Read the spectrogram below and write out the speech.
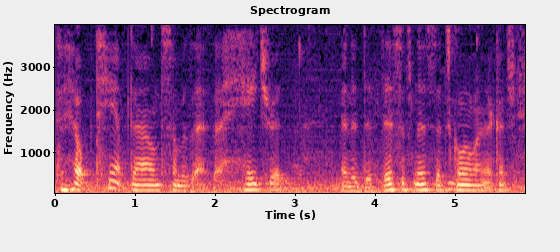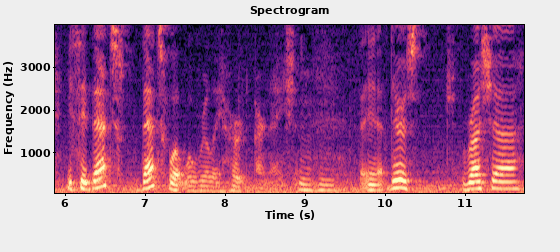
to help tamp down some of that the hatred and the divisiveness that's mm-hmm. going on in our country. You see, that's, that's what will really hurt our nation. Mm-hmm. You know, there's Russia,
